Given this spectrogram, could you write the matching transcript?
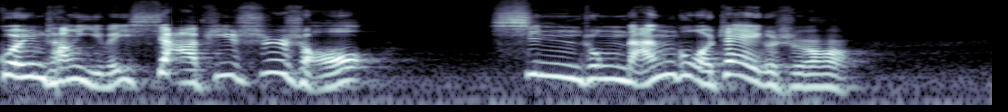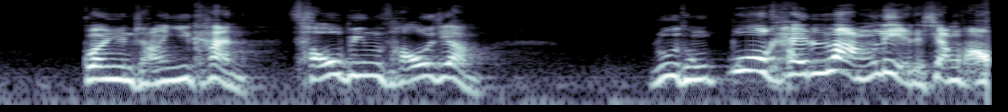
关云长以为下邳失守，心中难过。这个时候，关云长一看曹兵曹将，如同拨开浪裂的香花，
